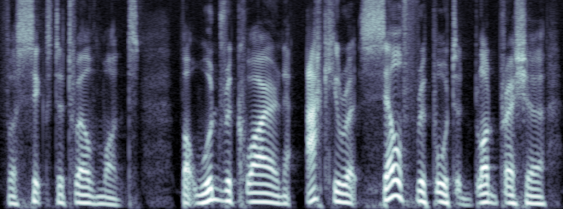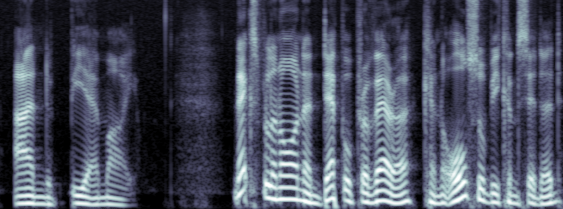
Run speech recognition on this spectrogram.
for 6 to 12 months, but would require an accurate self reported blood pressure and BMI. Nexplanon and Depo-Provera can also be considered,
